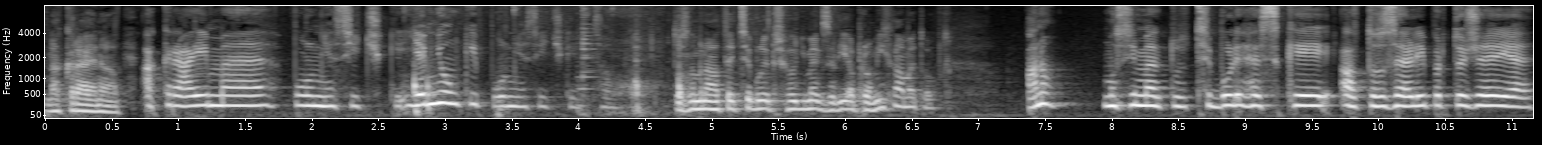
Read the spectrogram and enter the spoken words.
Nakrájená. A krájíme půl měsíčky, jemňonky půl měsíčky. Co? To znamená, teď cibuli přihodíme k zelí a promícháme to? Ano, musíme tu cibuli hezky a to zelí, protože je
